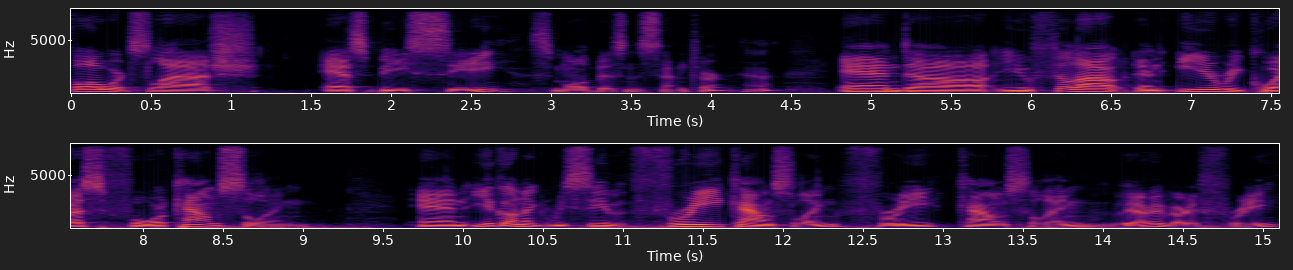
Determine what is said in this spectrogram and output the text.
forward slash sbc small business center yeah, and uh, you fill out an e-request for counseling and you're going to receive free counseling free counseling very very free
